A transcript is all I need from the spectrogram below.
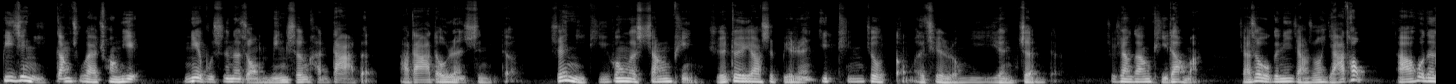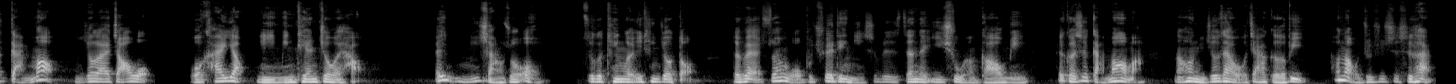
毕竟你刚出来创业，你也不是那种名声很大的啊，大家都认识你的。所以你提供的商品绝对要是别人一听就懂，而且容易验证的。就像刚刚提到嘛，假设我跟你讲说牙痛啊，或者感冒，你就来找我，我开药，你明天就会好。哎，你想说哦，这个听了一听就懂，对不对？虽然我不确定你是不是真的医术很高明，哎，可是感冒嘛，然后你就在我家隔壁，那我就去试试看。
